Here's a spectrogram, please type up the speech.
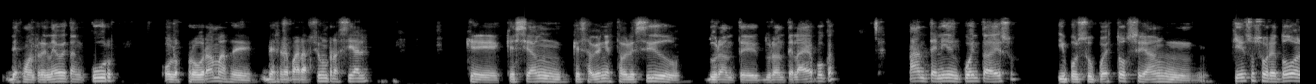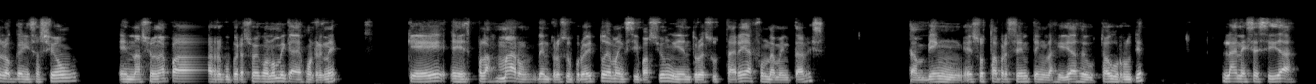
de Juan René Betancourt o los programas de, de reparación racial que, que, se, han, que se habían establecido durante, durante la época han tenido en cuenta eso y por supuesto se han, pienso sobre todo en la Organización Nacional para la Recuperación Económica de Juan René, que plasmaron dentro de su proyecto de emancipación y dentro de sus tareas fundamentales, también eso está presente en las ideas de Gustavo Urrutia, la necesidad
